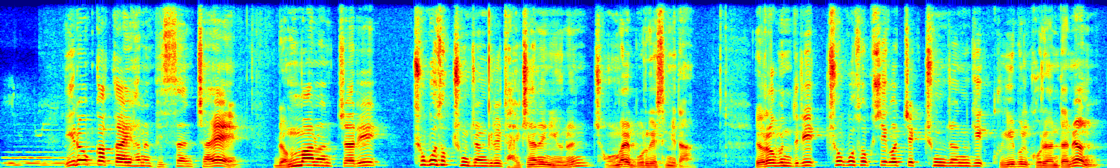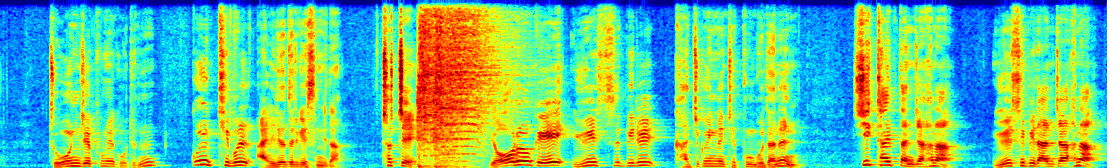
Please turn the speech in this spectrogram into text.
1억 가까이 하는 비싼 차에 몇만 원짜리 초고속 충전기를 달지 않은 이유는 정말 모르겠습니다. 여러분들이 초고속 시거잭 충전기 구입을 고려한다면 좋은 제품을 고르는 꿀팁을 알려드리겠습니다. 첫째, 여러 개의 USB를 가지고 있는 제품보다는 C타입 단자 하나, USB 단자 하나,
